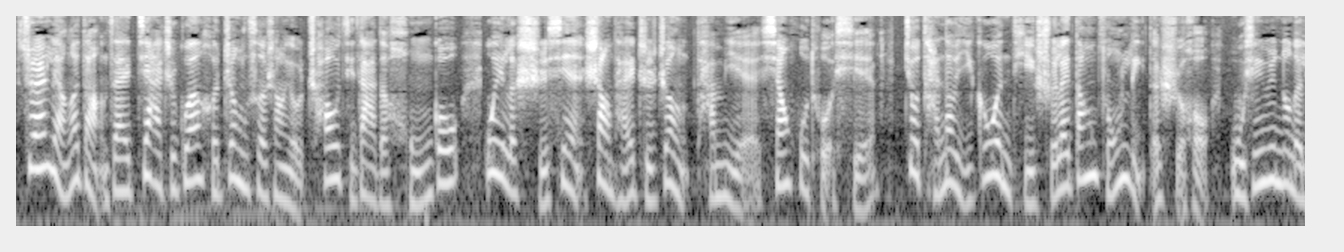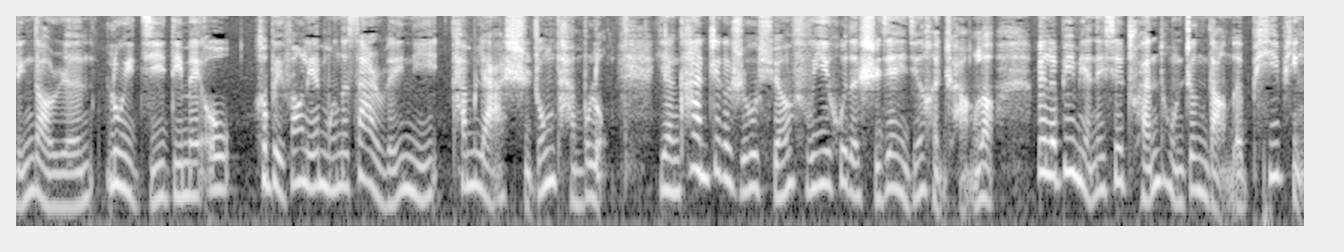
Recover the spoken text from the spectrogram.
虽然两个党在价值观和政策上有超级大的鸿沟，为了实现上台执政，他们也相互妥协。就谈到一个问题，谁来当总理的时候，五星运动的领导人路易吉·迪梅欧和北方联盟的萨尔维尼，他们俩始终谈不拢。眼看这个时候悬浮议会的时间已经很长了，为了避免那些传统政党的批评，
